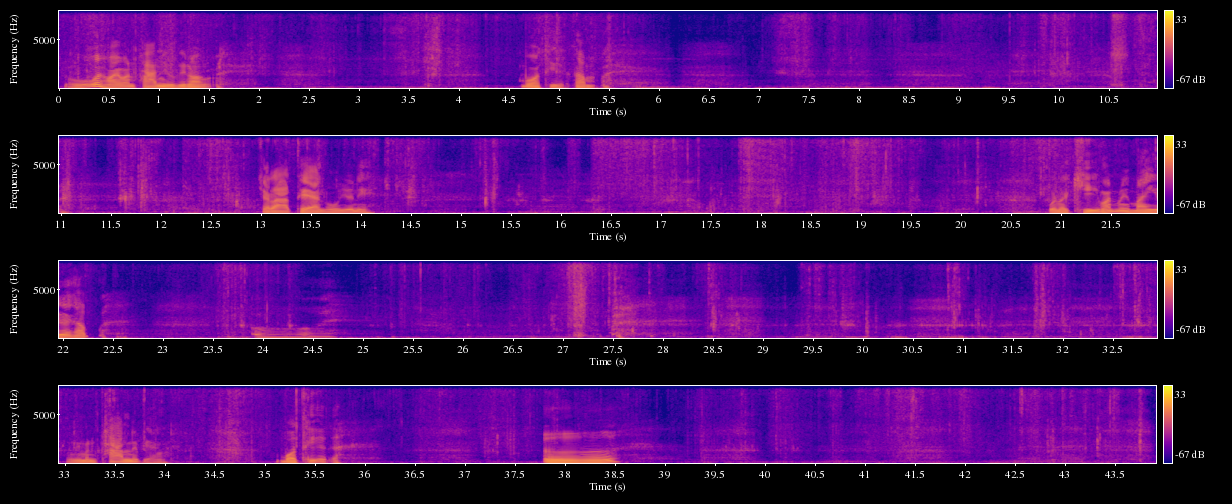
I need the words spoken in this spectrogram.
โอ้ยหอยมันพานอยู่พี่น้องบ่ถือกซ้ำฉลาดแท้หนูอยู่นี่ คนละขี่มันไม่ไหมเลยครับ โอ้ยนี่มันพานเลยเพียงบ่ถือกอะเออ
